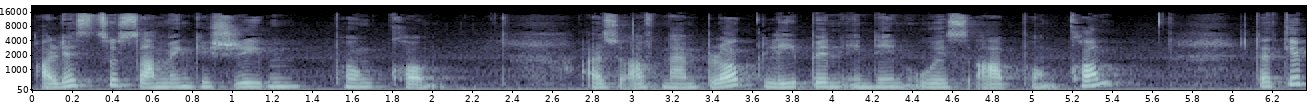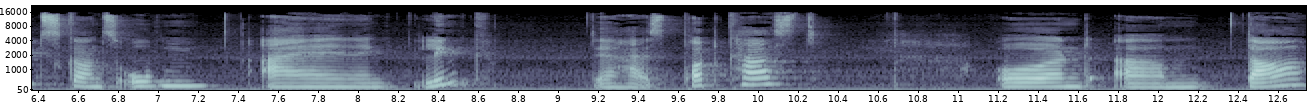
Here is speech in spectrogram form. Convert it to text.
alles zusammengeschrieben.com. Also auf meinem Blog leben in den USA.com. Da gibt es ganz oben einen Link, der heißt Podcast. Und ähm, da,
